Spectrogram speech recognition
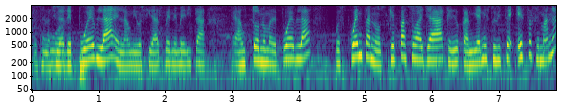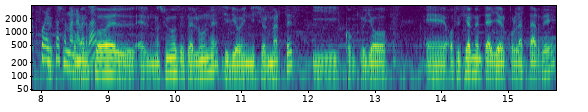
pues en la ciudad de Puebla, en la Universidad Benemérita Autónoma de Puebla pues cuéntanos, ¿qué pasó allá, querido Candiani? ¿Estuviste esta semana? Fue esta Eh, semana, comenzó ¿verdad? El, el- nos fuimos desde el lunes y dio inicio el martes y concluyó eh, oficialmente ayer por la tarde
